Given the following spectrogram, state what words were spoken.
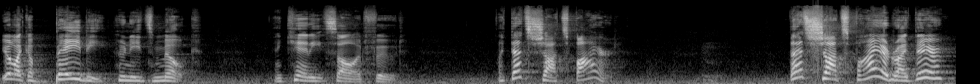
You're like a baby who needs milk and can't eat solid food. Like, that's shots fired. That's shots fired right there.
